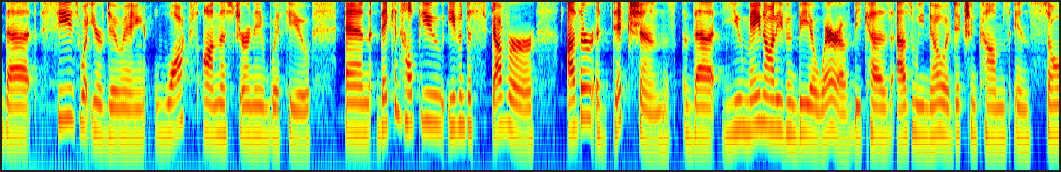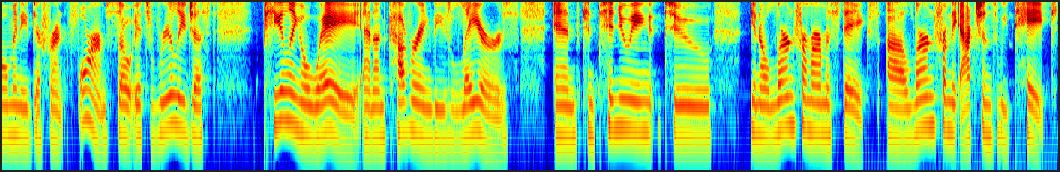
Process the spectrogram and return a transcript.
that sees what you're doing, walks on this journey with you, and they can help you even discover other addictions that you may not even be aware of because, as we know, addiction comes in so many different forms. So it's really just peeling away and uncovering these layers and continuing to, you know, learn from our mistakes, uh, learn from the actions we take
